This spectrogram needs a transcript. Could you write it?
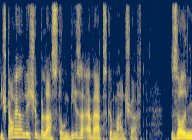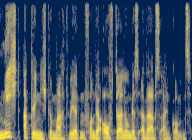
Die steuerliche Belastung dieser Erwerbsgemeinschaft soll nicht abhängig gemacht werden von der Aufteilung des Erwerbseinkommens.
